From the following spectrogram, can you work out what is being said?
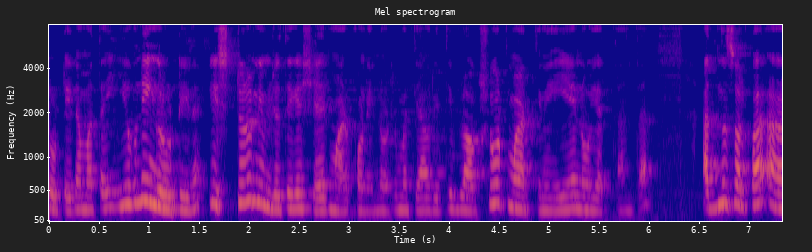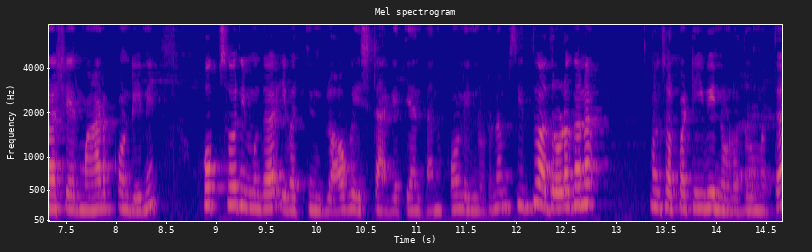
ರೂಟೀನ್ ಮತ್ತು ಈವ್ನಿಂಗ್ ರೂಟೀನ್ ಇಷ್ಟು ನಿಮ್ಮ ಜೊತೆಗೆ ಶೇರ್ ಮಾಡ್ಕೊಂಡಿನಿ ನೋಡಿರಿ. ಮತ್ತು ಯಾವ ರೀತಿ ಬ್ಲಾಗ್ ಶೂಟ್ ಮಾಡ್ತೀನಿ, ಏನು ಎತ್ತ ಅಂತ ಅದನ್ನು ಸ್ವಲ್ಪ ಶೇರ್ ಮಾಡ್ಕೊಂಡೀನಿ. ಹೋಪ್ಸು ನಿಮ್ಗೆ ಇವತ್ತಿನ ಬ್ಲಾಗ್ ಇಷ್ಟ ಆಗೈತಿ ಅಂತ ಅಂದ್ಕೊಂಡಿನಿ ನೋಡಿರಿ. ನಮ್ಮ ಸಿದ್ದು ಅದರೊಳಗನ ಒಂದು ಸ್ವಲ್ಪ ಟಿ ವಿ ನೋಡೋದು ಮತ್ತು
